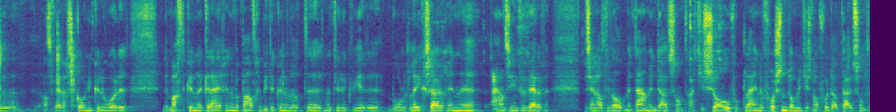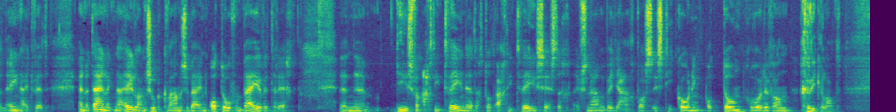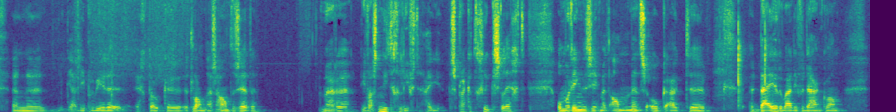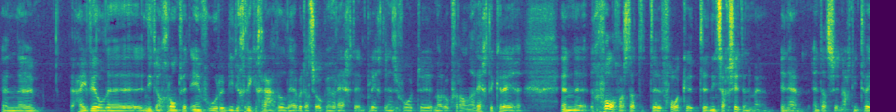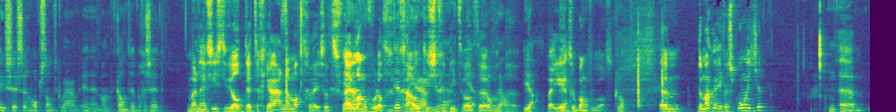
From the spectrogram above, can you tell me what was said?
als we ergens koning kunnen worden, de macht kunnen krijgen in een bepaald gebied, dan kunnen we dat natuurlijk weer behoorlijk leegzuigen en aanzien verwerven. Er zijn altijd wel, met name in Duitsland, had je zoveel kleine vorstendommetjes nog voordat Duitsland een eenheid werd. En uiteindelijk, na heel lang zoeken, kwamen ze bij een Otto van Beieren terecht. En die is van 1832 tot 1862, heeft zijn naam een beetje aangepast, is die koning Ottoon geworden van Griekenland. En ja, die probeerde echt ook het land naar zijn hand te zetten. Maar die was niet geliefd. Hij sprak het Grieks slecht, omringde zich met allemaal mensen, ook uit, uit Beieren waar hij vandaan kwam. En hij wilde niet een grondwet invoeren die de Grieken graag wilden hebben, dat ze ook hun rechten en plichten enzovoort, maar ook vooral een rechten kregen. En het gevolg was dat het volk het niet zag zitten in hem. En dat ze in 1862 in opstand kwamen en hem aan de kant hebben gezet. Maar dan is hij wel 30 jaar aan de macht geweest. Dat is vrij ja, lang voor dat chaotische jaar, gebied wat, ja, ja, waar iedereen zo bang voor was. Klopt. Um, dan maken we even een sprongetje. Um,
